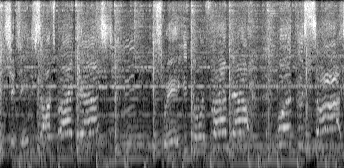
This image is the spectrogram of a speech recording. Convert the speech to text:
It's your Daily Sox podcast. It's where you're going to find out what the Sox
